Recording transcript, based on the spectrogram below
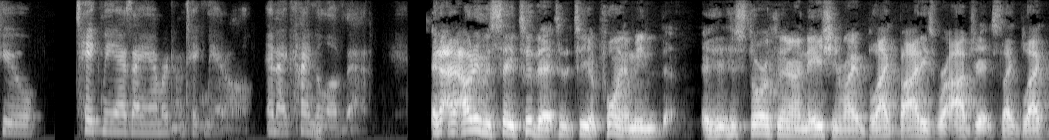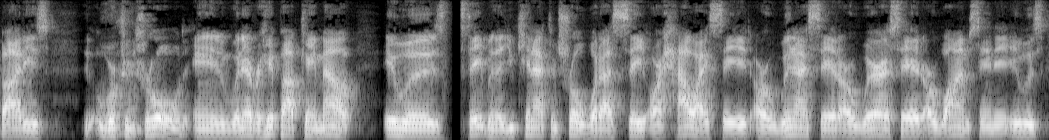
to take me as I am or don't take me at all. And I kind of mm. love that. And I, I would even say to that, to, to your point, I mean, historically in our nation, right, black bodies were objects. Like black bodies were controlled. And whenever hip hop came out, it was a statement that you cannot control what I say or how I say it or when I say it or where I say it or why I'm saying it. It was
